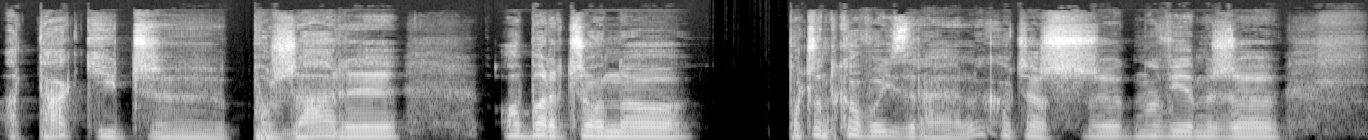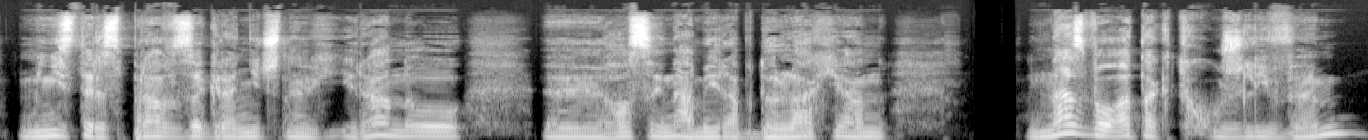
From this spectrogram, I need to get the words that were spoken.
ataki czy pożary obarczono początkowo Izrael, chociaż no wiemy, że minister spraw zagranicznych Iranu, y, Hossein Amir Abdullahian, nazwał atak tchórzliwym,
